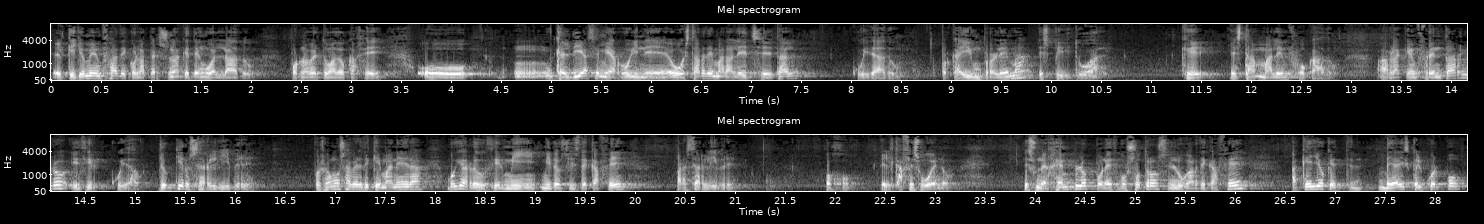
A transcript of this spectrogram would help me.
el que yo me enfade con la persona que tengo al lado por no haber tomado café, o mm, que el día se me arruine, o estar de mala leche, tal, cuidado, porque hay un problema espiritual que está mal enfocado. Habrá que enfrentarlo y decir, cuidado, yo quiero ser libre. Pues vamos a ver de qué manera voy a reducir mi, dosis de café para ser libre. Ojo, el café es bueno. Es un ejemplo, poned vosotros en lugar de café aquello que veáis que el cuerpo,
